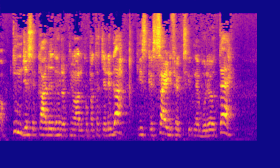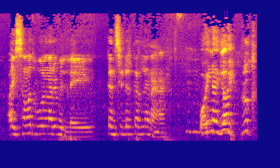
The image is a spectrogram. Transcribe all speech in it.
अब तुम जैसे काले धन रखने वालों को पता चलेगा कि इसके साइड इफेक्ट्स कितने बुरे होते हैं। ऐसा मत बोलना रे बिल्ले कंसिडर कर लेना। ओए नहीं ओए रुक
